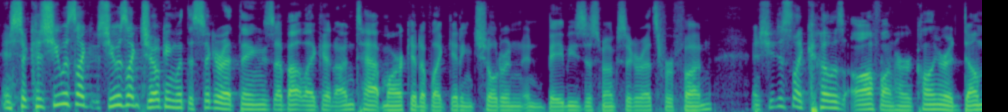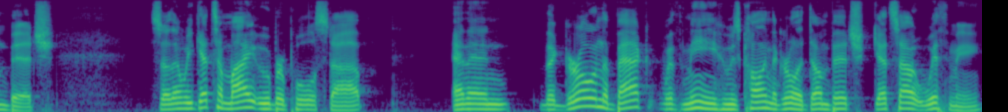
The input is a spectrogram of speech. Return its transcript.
And so, because she was like, she was like joking with the cigarette things about like an untapped market of like getting children and babies to smoke cigarettes for fun, and she just like goes off on her, calling her a dumb bitch. So then we get to my Uber pool stop, and then the girl in the back with me, who is calling the girl a dumb bitch, gets out with me.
